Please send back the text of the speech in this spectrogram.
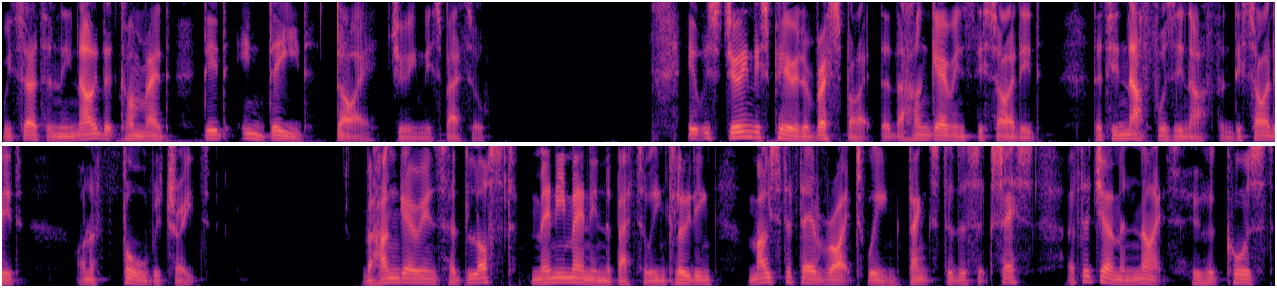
We certainly know that Conrad did indeed die during this battle. It was during this period of respite that the Hungarians decided that enough was enough and decided on a full retreat. The Hungarians had lost many men in the battle, including most of their right wing, thanks to the success of the German knights who had caused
